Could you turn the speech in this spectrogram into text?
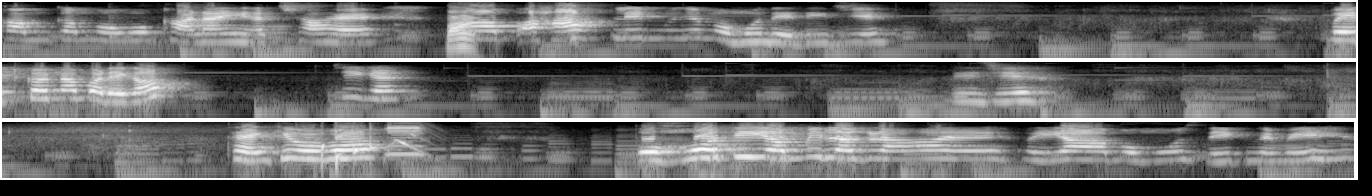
कम कम मोमो खाना ही अच्छा है। तो आप हाफ़ प्लेट मुझे मोमो दे दीजिए। वेट करना पड़ेगा। ठीक है। दीजिए। थैंक यू बाबा बहुत ही अम्मी लग रहा है भैया मोमोज देखने में।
